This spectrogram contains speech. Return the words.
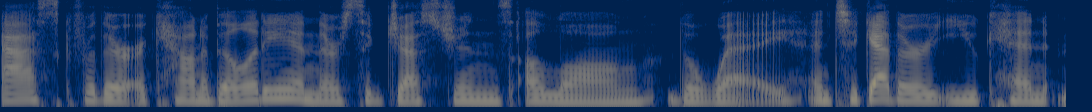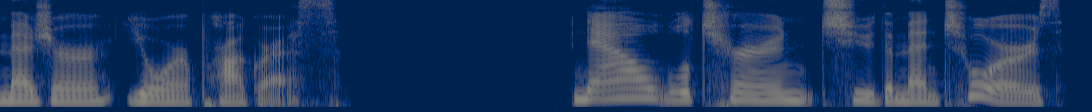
ask for their accountability and their suggestions along the way. And together you can measure your progress. Now we'll turn to the mentors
